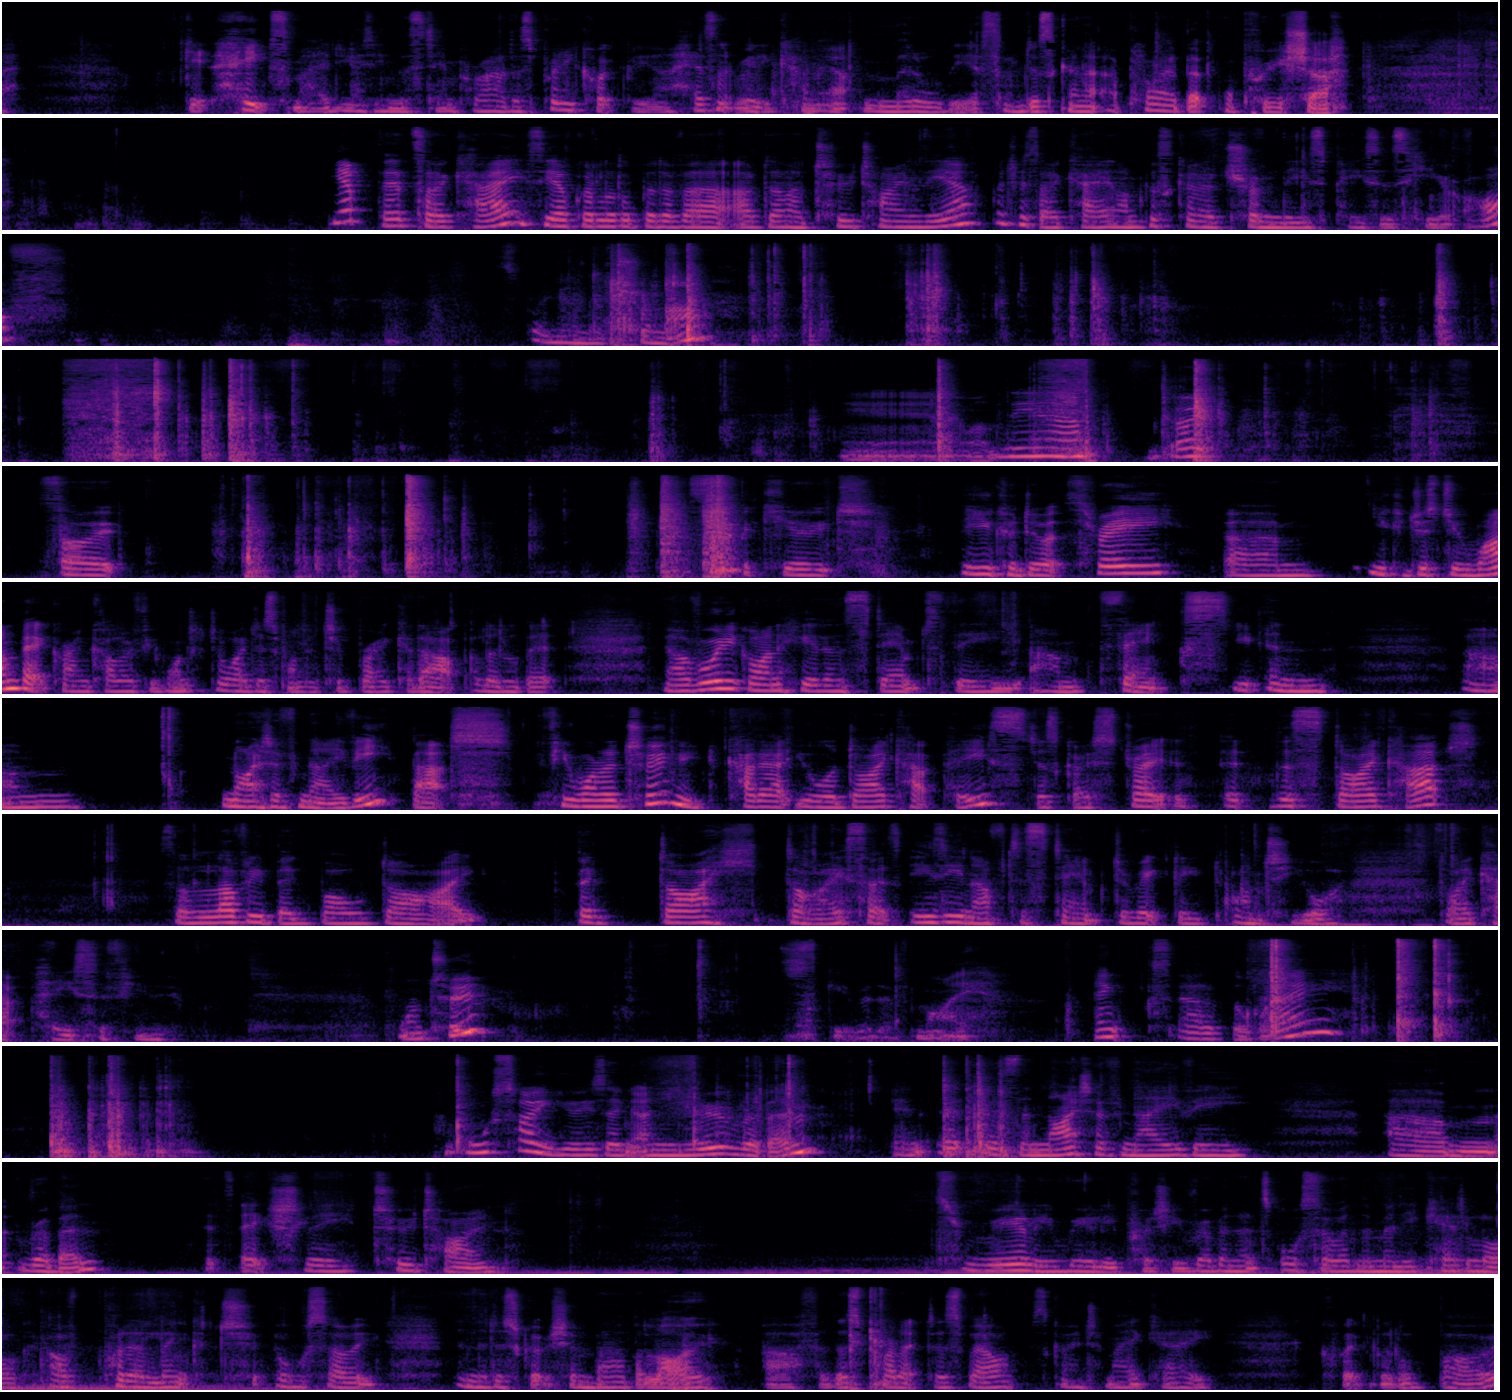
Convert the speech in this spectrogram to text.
get heaps made using this Stamparatus pretty quickly. And it hasn't really come out in the middle there, so I'm just going to apply a bit more pressure. Yep, that's okay. See, I've got a little bit of a, I've done a two-tone there, which is okay. And I'm just going to trim these pieces here off. The trimmer. And one there, go. So, super cute. You could do it three, um, you could just do one background colour if you wanted to. I just wanted to break it up a little bit. Now I've already gone ahead and stamped the um, thanks in um, Night of Navy, but if you wanted to, you'd cut out your die cut piece. Just go straight at, this die cut. It's a lovely big bold die, big die die, so it's easy enough to stamp directly onto your die cut piece if you want to. Just get rid of my inks out of the way. I'm also using a new ribbon and it is the Night of Navy um, ribbon. It's actually two-tone. It's really, really pretty ribbon. It's also in the mini catalogue. I've put a link to also in the description bar below uh, for this product as well. Just going to make a quick little bow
